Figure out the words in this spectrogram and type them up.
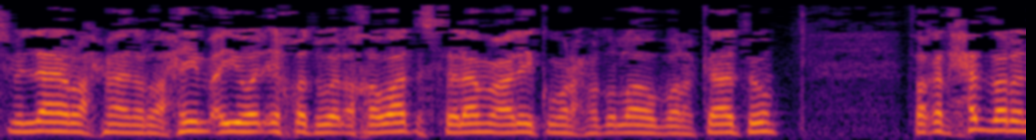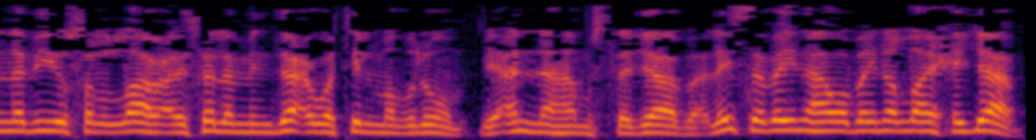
بسم الله الرحمن الرحيم. أيها الإخوة والأخوات السلام عليكم ورحمة الله وبركاته. فقد حذر النبي صلى الله عليه وسلم من دعوة المظلوم لأنها مستجابة ليس بينها وبين الله حجاب.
